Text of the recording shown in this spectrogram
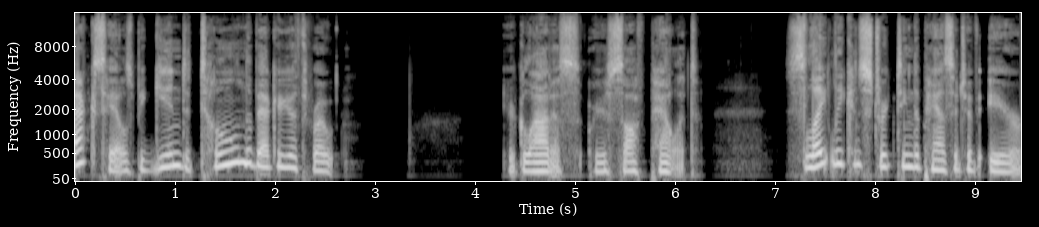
exhales, begin to tone the back of your throat, your glottis, or your soft palate, slightly constricting the passage of air.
